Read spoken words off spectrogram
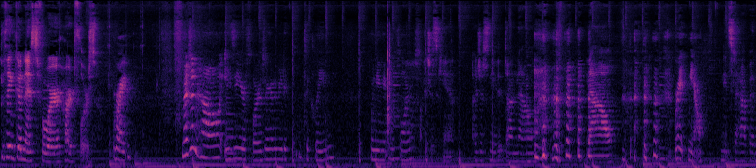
Thank goodness for hard floors. Right. Imagine how easy your floors are going to be to, to clean when you get new floors. I just can't. I just need it done now. now. right, now. It needs to happen.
